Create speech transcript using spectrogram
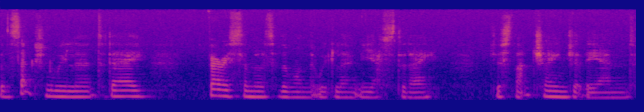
So the section we learnt today, very similar to the one that we'd learnt yesterday, just that change at the end.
